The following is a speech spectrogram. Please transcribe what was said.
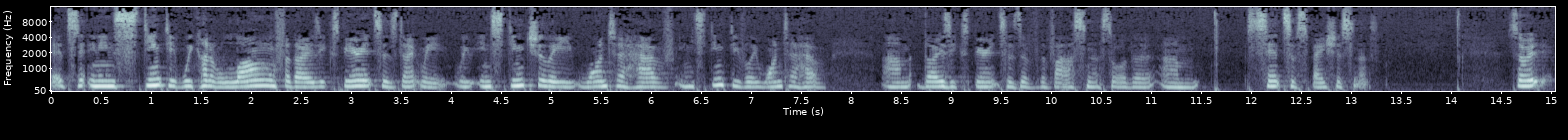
it's an instinctive. We kind of long for those experiences, don't we? We instinctually want to have, instinctively want to have um, those experiences of the vastness or the um, sense of spaciousness. So, it,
